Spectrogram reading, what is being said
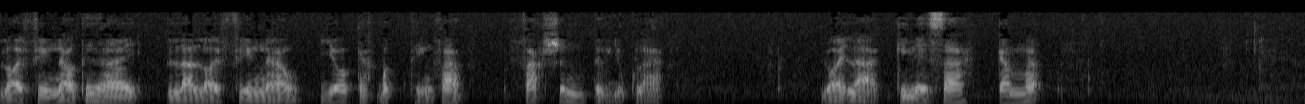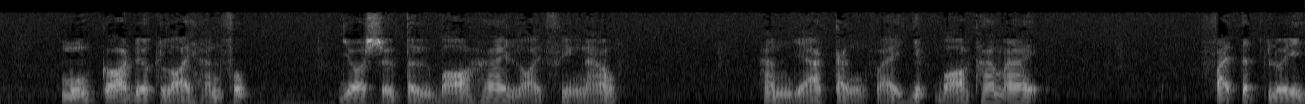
Loại phiền não thứ hai là loại phiền não do các bất thiện pháp phát sinh từ dục lạc, gọi là kilesa kamma. Muốn có được loại hạnh phúc do sự từ bỏ hai loại phiền não. Hành giả cần phải dứt bỏ tham ái, phải tích lũy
